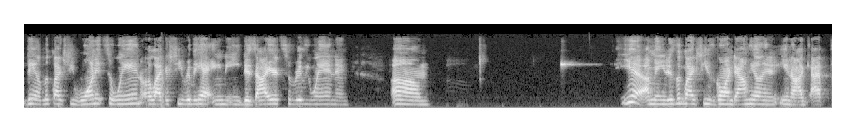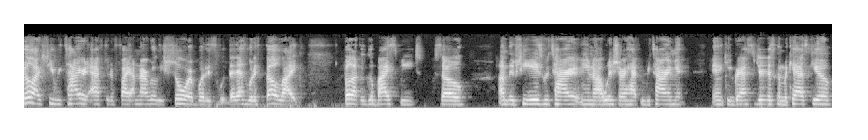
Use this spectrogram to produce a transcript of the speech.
Didn't look like she wanted to win or like she really had any desire to really win. And um, yeah, I mean, it just looked like she's going downhill, and you know, I, I feel like she retired after the fight. I'm not really sure, but it's that's what it felt like. Felt like a goodbye speech. So, um, if she is retired, you know, I wish her a happy retirement, and congrats to Jessica McCaskill.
